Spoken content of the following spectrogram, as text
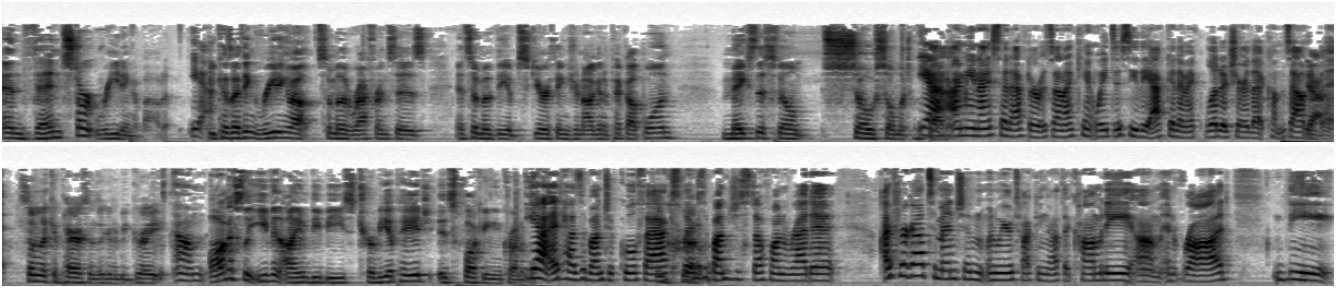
and then start reading about it. Mm-hmm. Yeah. Because I think reading about some of the references and some of the obscure things you're not going to pick up on makes this film so, so much Yeah, better. Yeah, I mean, I said after it was done, I can't wait to see the academic literature that comes out of it. Some of the comparisons are going to be great. Um, Honestly, even IMDb's trivia page is fucking incredible. Yeah, it has a bunch of cool facts. There's a bunch of stuff on Reddit. I forgot to mention when we were talking about the comedy um, and Rod, the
